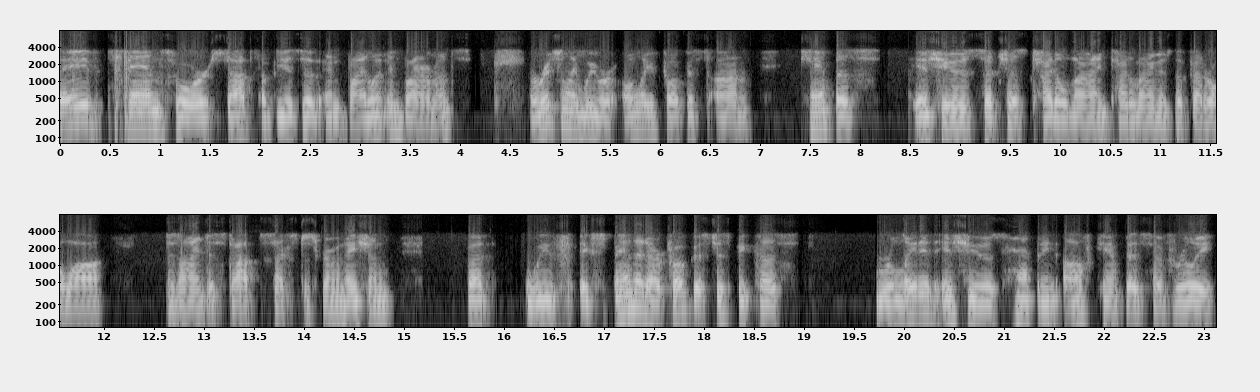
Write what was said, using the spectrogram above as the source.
SAVE stands for Stop Abusive and Violent Environments. Originally, we were only focused on campus issues such as Title IX. Title IX is the federal law designed to stop sex discrimination. But we've expanded our focus just because related issues happening off campus have really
